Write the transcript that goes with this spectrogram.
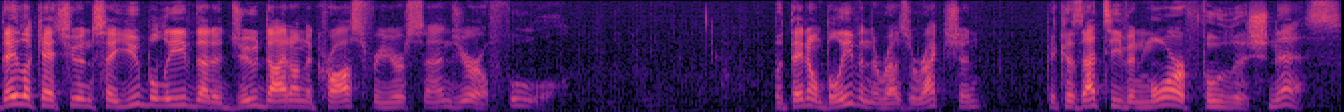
They look at you and say, You believe that a Jew died on the cross for your sins? You're a fool. But they don't believe in the resurrection because that's even more foolishness.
